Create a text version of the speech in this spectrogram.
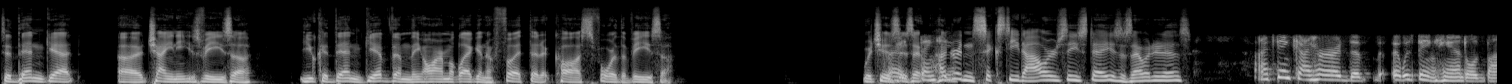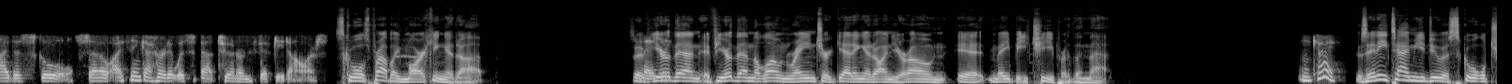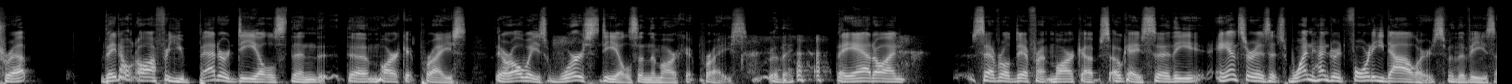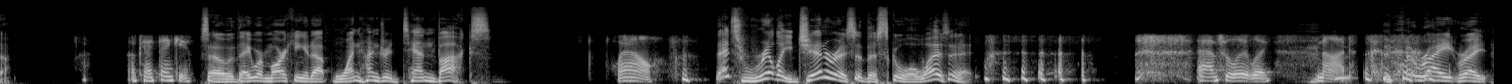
to then get a Chinese visa, you could then give them the arm, a leg, and a foot that it costs for the visa. Which is Great, is it thank $160 these days? Is that what it is? I think I heard the it was being handled by the school, so I think I heard it was about two hundred and fifty dollars. School's probably marking it up. So if you're then if you're then the lone ranger getting it on your own, it may be cheaper than that. Okay. Because anytime you do a school trip, they don't offer you better deals than the, the market price. There are always worse deals than the market price. Where they, they add on several different markups. Okay, so the answer is it's $140 for the visa. Okay, thank you. So they were marking it up 110 bucks. Wow. That's really generous of the school, wasn't it? Absolutely not. right, right.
